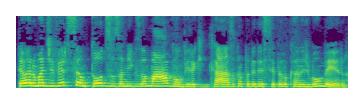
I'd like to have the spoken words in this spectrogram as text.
Então era uma diversão, todos os amigos amavam vir aqui em casa para poder descer pelo cano de bombeiro.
